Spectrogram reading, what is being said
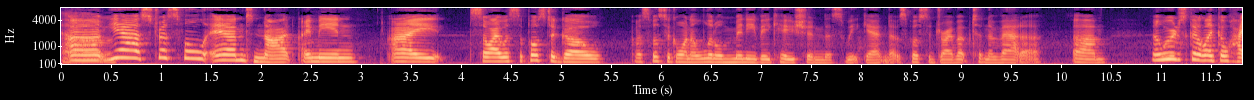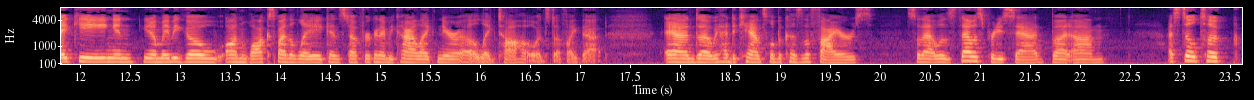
Uh, Um, yeah, stressful and not. I mean, I so I was supposed to go. I was supposed to go on a little mini vacation this weekend. I was supposed to drive up to Nevada. Um, and we were just gonna like go hiking and you know maybe go on walks by the lake and stuff. We are gonna be kind of like near uh, Lake Tahoe and stuff like that. And uh, we had to cancel because of the fires. So that was that was pretty sad. But um, I still took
